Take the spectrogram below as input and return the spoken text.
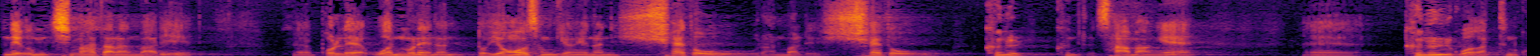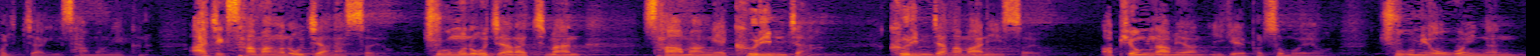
근데 음침하다는 말이 본래 원문에는 또 영어 성경에는 shadow라는 말이에요. shadow. 그늘, 그늘, 사망의 에, 그늘과 같은 골짜기, 사망의 그늘. 아직 사망은 오지 않았어요. 죽음은 오지 않았지만 사망의 그림자, 그림자가 많이 있어요. 아, 병 나면 이게 벌써 뭐예요? 죽음이 오고 있는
